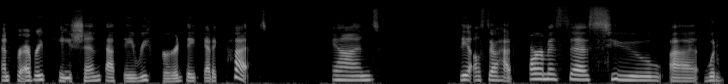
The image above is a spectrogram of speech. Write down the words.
And for every patient that they referred, they'd get a cut. And they also had pharmacists who uh, would,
